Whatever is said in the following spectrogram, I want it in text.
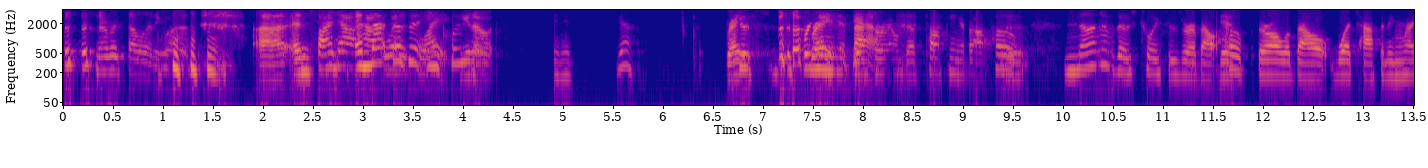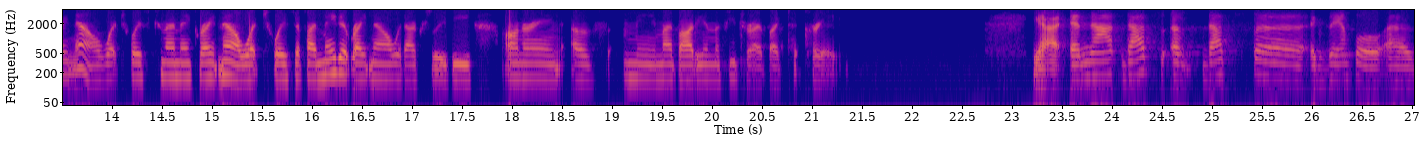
Never tell anyone, uh, and find out And how, that what doesn't it's like. include You know, hope. Yeah. right? Just, just bringing Right, it back yeah. around us talking about hope. None of those choices are about hope. They're all about what's happening right now. What choice can I make right now? What choice, if I made it right now, would actually be honoring of me, my body, and the future I'd like to create. Yeah, and that that's a that's a example of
